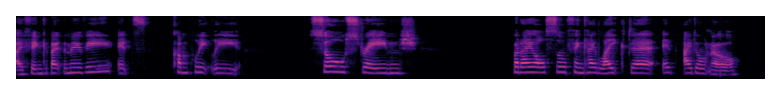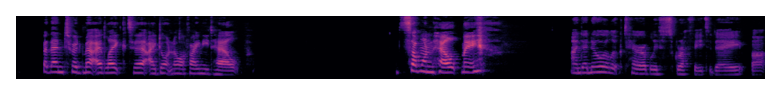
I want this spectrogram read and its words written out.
I think about the movie. It's completely so strange but I also think I liked it. It I don't know. But then to admit I liked it, I don't know if I need help. Someone help me. and I know I look terribly scruffy today, but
